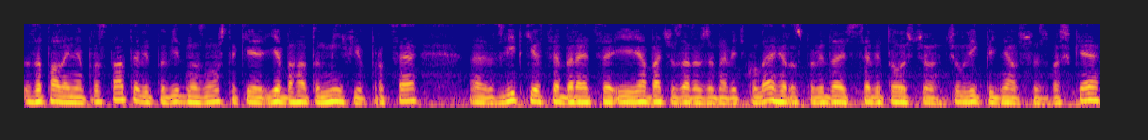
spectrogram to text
запалення простати, відповідно, знову ж таки, є багато міфів про це. е, Звідки це береться, і я бачу зараз вже навіть колеги розповідають це від того, що чоловік підняв щось важке,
